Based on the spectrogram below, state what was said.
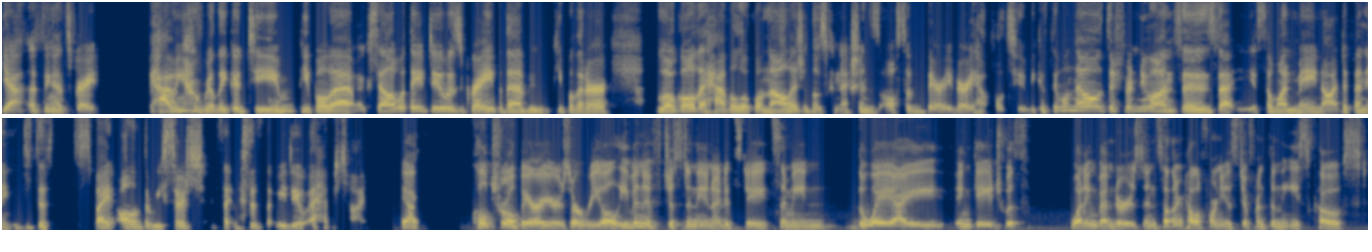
Yeah, I think that's great. Having a really good team, people that excel at what they do is great, but then having people that are local, that have the local knowledge and those connections is also very, very helpful too, because they will know different nuances that someone may not, depending, despite all of the research and site visits that we do ahead of time. Yeah, cultural barriers are real, even if just in the United States. I mean, the way I engage with wedding vendors in Southern California is different than the East Coast,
